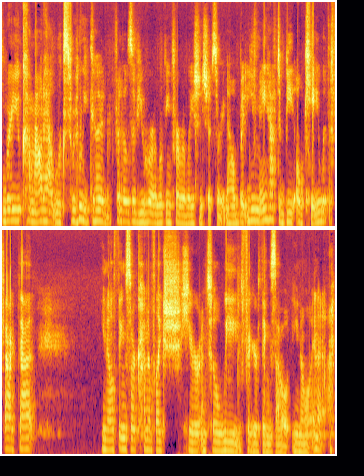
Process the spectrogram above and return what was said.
where you come out at looks really good for those of you who are looking for relationships right now. But you may have to be okay with the fact that you know, things are kind of like here until we figure things out, you know. And I,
